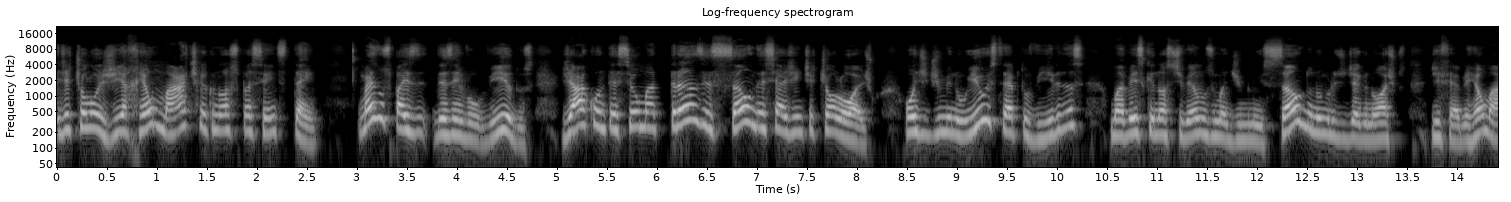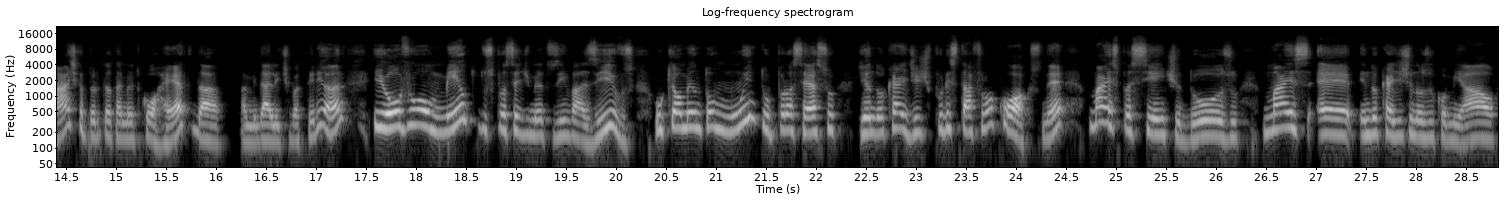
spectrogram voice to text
de etiologia reumática que nossos pacientes têm. Mas nos países desenvolvidos já aconteceu uma transição desse agente etiológico onde diminuiu o streptovíridas, uma vez que nós tivemos uma diminuição do número de diagnósticos de febre reumática pelo tratamento correto da amidalite bacteriana, e houve um aumento dos procedimentos invasivos, o que aumentou muito o processo de endocardite por estafilococcus, né? Mais paciente idoso, mais é, endocardite nosocomial,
